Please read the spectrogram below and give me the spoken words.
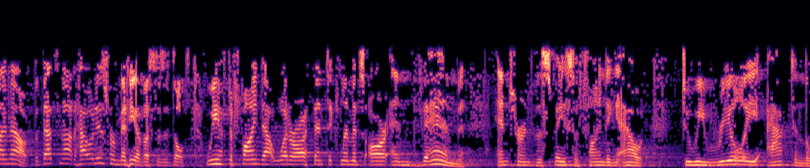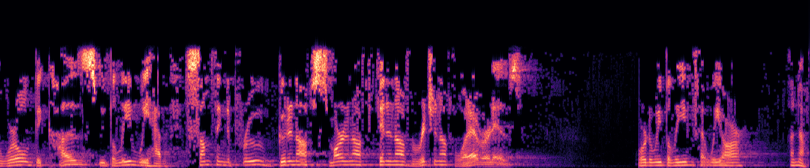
time out. But that's not how it is for many of us as adults. We have to find out what our authentic limits are and then enter into the space of finding out do we really act in the world because we believe we have something to prove, good enough, smart enough, thin enough, rich enough, whatever it is? Or do we believe that we are enough?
